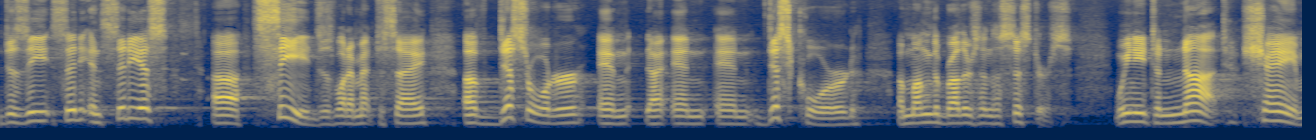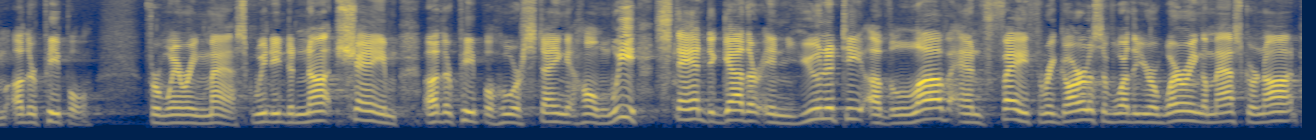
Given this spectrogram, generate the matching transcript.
disease, insidious uh, seeds, is what I meant to say, of disorder and, uh, and, and discord among the brothers and the sisters. We need to not shame other people for wearing masks. We need to not shame other people who are staying at home. We stand together in unity of love and faith, regardless of whether you're wearing a mask or not,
